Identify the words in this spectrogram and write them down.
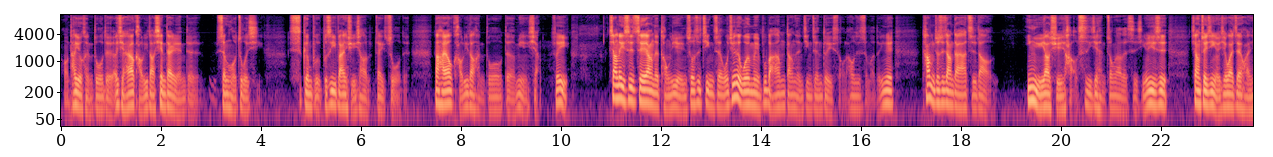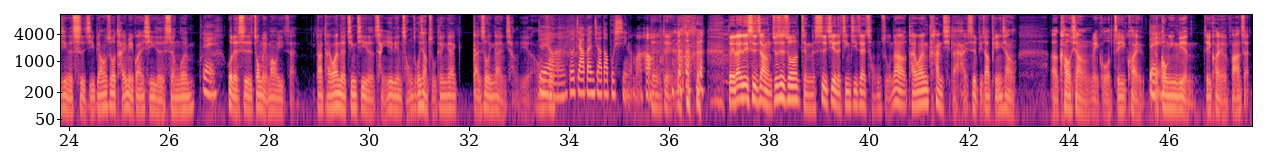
哦，它有很多的，而且还要考虑到现代人的生活作息是跟不不是一般学校在做的，那还要考虑到很多的面向，所以。像类似这样的同业，你说是竞争，我觉得我们也不把他们当成竞争对手啦，或者什么的，因为他们就是让大家知道英语要学好是一件很重要的事情，尤其是像最近有一些外在环境的刺激，比方说台美关系的升温，对，或者是中美贸易战，那台湾的经济的产业链重组，我想主科应该。感受应该很强烈了。对啊，都加班加到不行了嘛，哈。对对，对，那类似这样，就是说整个世界的经济在重组，那台湾看起来还是比较偏向呃靠向美国这一块的供应链这一块的发展。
